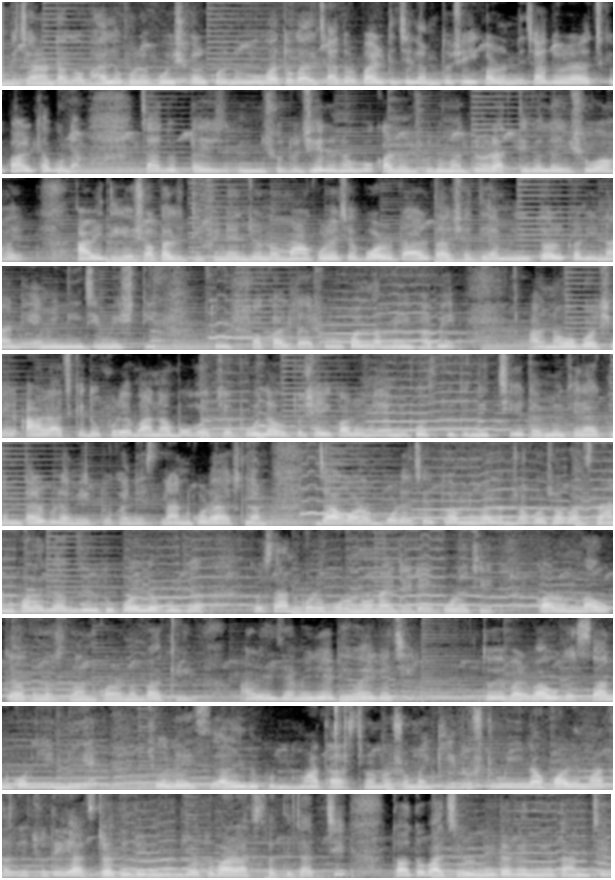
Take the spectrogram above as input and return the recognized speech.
বিছানাটাকেও ভালো করে পরিষ্কার করে নেব। গতকাল চাদর পাল্টেছিলাম, তো সেই কারণে চাদর আর আজকে পাল্টাবো না। চাদরটাই শুধু ঝেড়ে নেব, কারণ শুধুমাত্র রাত্রিবেলাই শোয়া হয়। আর এদিকে সকালে টিফিনের জন্য মা করেছে পরোটা, আর তার সাথে আমি তরকারি না নিয়ে আমি নিয়েছি মিষ্টি। তো সকালটা শুরু করলাম এইভাবেই। নববর্ষের, আর আজকে দুপুরে বানাবো হচ্ছে পোলাও, তো সেই কারণেই আমি প্রস্তুতি নিচ্ছি, এটা মেখে রাখলাম। তারপরে আমি একটুখানি স্নান করে আসলাম, যা গরম পড়েছে, তো আমি ভাবলাম সকাল সকাল স্নান করা যাক, যেহেতু পয়লা বৈশাখ। তো স্নান করে পুরনো নাইটিটাই পরেছি, কারণ বাবুকে এখনও স্নান করানো বাকি। আর এই যে আমি রেডি হয়ে গেছি, তো এবার বাবুকে স্নান করিয়ে নিয়ে চলে এসে আর এই দেখুন, মাথা আঁচড়ানোর সময় কী দুষ্টুমি না করে, মাথা কিছুতেই আঁচড়াতে দেবে না যতবার আঁচড়াতে যাচ্ছি, ততবার চিরুনিটাকে নিয়ে টানছে।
